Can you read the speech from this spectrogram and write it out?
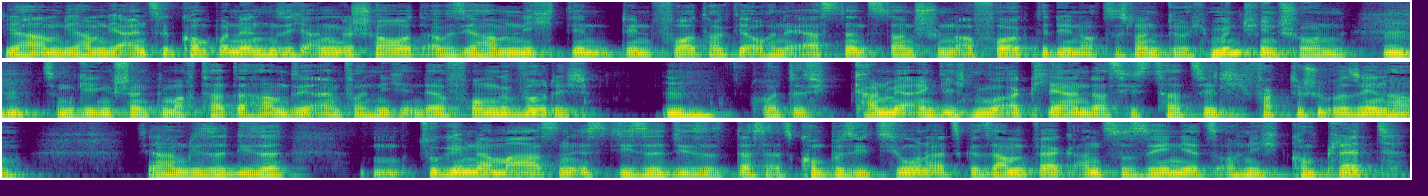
Die haben, die haben die Einzelkomponenten sich angeschaut, aber sie haben nicht den, den Vortrag, der auch in der ersten Instanz schon erfolgte, den auch das Landgericht München schon mhm. zum Gegenstand gemacht hatte, haben sie einfach nicht in der Form gewürdigt. Mhm. Und ich kann mir eigentlich nur erklären, dass sie es tatsächlich faktisch übersehen haben. Sie haben diese, diese, zugegebenermaßen ist diese, diese, das als Komposition, als Gesamtwerk anzusehen, jetzt auch nicht komplett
